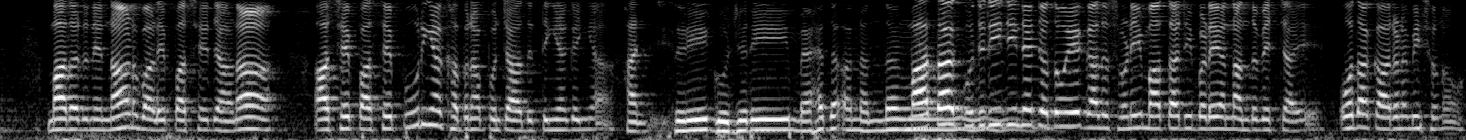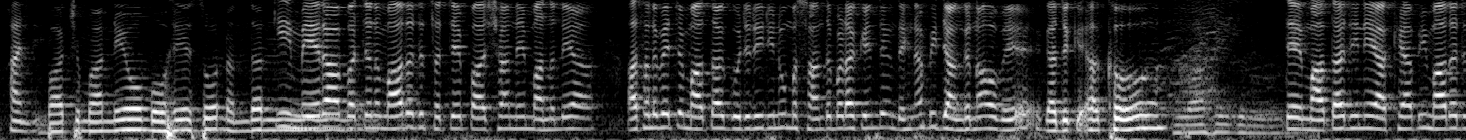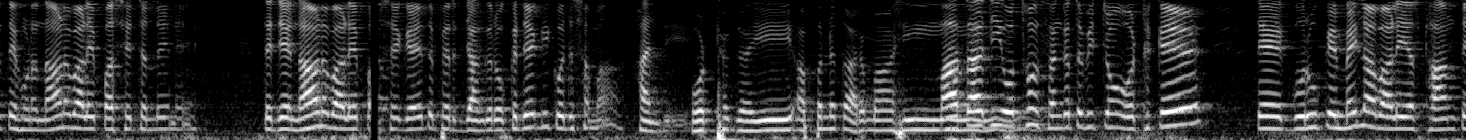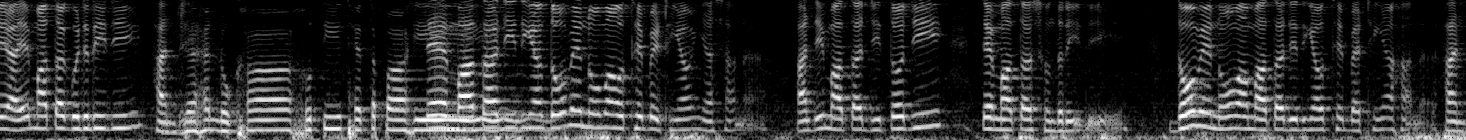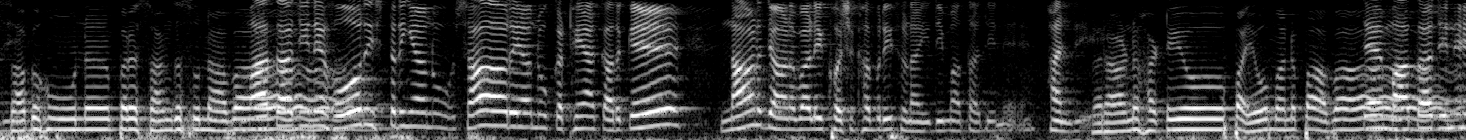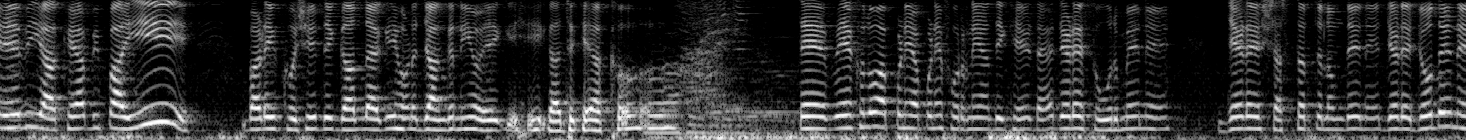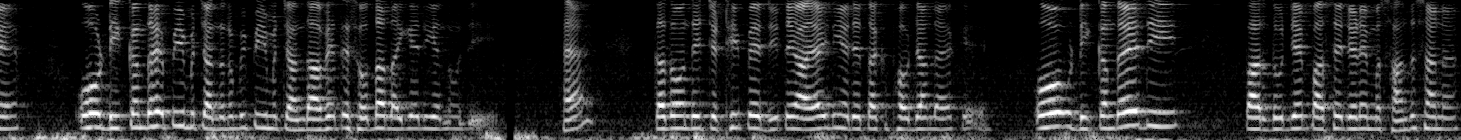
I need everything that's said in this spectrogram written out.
ਮਹਾਰਾਜ ਨੇ ਨਾਣ ਵਾਲੇ ਪਾਸੇ ਜਾਣਾ। ਆਸੇ ਪਾਸੇ ਪੂਰੀਆਂ ਖਬਰਾਂ ਪਹੁੰਚਾ ਦਿੱਤੀਆਂ ਗਈਆਂ। ਹਾਂਜੀ। ਸ੍ਰੀ ਗੁਜਰੀ ਮਹਿਦ ਆਨੰਦੰ। ਮਾਤਾ ਗੁਜਰੀ ਜੀ ਨੇ ਜਦੋਂ ਇਹ ਗੱਲ ਸੁਣੀ ਮਾਤਾ ਜੀ ਬੜੇ ਆਨੰਦ ਵਿੱਚ ਆਏ। ਉਹਦਾ ਕਾਰਨ ਵੀ ਸੁਣੋ। ਹਾਂਜੀ। ਬਚ ਮਾਨਿਓ ਮੋਹੇ ਸੋ ਨੰਦਨ। ਕਿ ਮੇਰਾ ਬਚਨ ਮਹਾਰਾਜ ਸੱਚੇ ਪਾਤਸ਼ਾਹ ਨੇ ਮੰਨ ਲਿਆ। ਅਸਲ ਵਿੱਚ ਮਾਤਾ ਗੁਜਰੀ ਜੀ ਨੂੰ ਮਸੰਦ ਬੜਾ ਕਹਿੰਦੇ ਹੁੰਦੇ ਸੀ ਨਾ ਵੀ ਜੰਗ ਨਾ ਹੋਵੇ ਗੱਜ ਕੇ ਆਖੋ। ਵਾਹਿਗੁਰੂ। ਤੇ ਮਾਤਾ ਜੀ ਨੇ ਆਖਿਆ ਵੀ ਮਹਾਰਾਜ ਤੇ ਹੁਣ ਨਾਣ ਵਾਲੇ ਪਾਸੇ ਚੱਲੇ ਨੇ। ਤੇ ਜੇ ਨਾਣ ਵਾਲੇ ਪਾਸੇ ਗਏ ਤੇ ਫਿਰ ਜੰਗ ਰੁਕ ਜਾਏਗੀ ਕੁਝ ਸਮਾਂ। ਹਾਂਜੀ। ਉੱਠ ਗਈ ਆਪਨ ਘਰ ਮਾਹੀ। ਮਾਤਾ ਜੀ ਉਥੋਂ ਸੰਗਤ ਵਿੱਚੋਂ ਉੱਠ ਕੇ ਤੇ ਗੁਰੂ ਕੇ ਮਹਿਲਾ ਵਾਲੇ ਸਥਾਨ ਤੇ ਆਏ ਮਾਤਾ ਗੁਜਰੀ ਜੀ। ਹਾਂਜੀ। ਜਹ ਨੁਖਾ ਹੁਤੀ ਥਿਤ ਪਾਹੀ। ਤੇ ਮਾਤਾ ਜੀ ਦੀਆਂ ਦੋਵੇਂ ਨੋਵਾਂ ਉੱਥੇ ਬੈਠੀਆਂ ਹੋਈਆਂ ਸਨ। ਹਾਂਜੀ ਮਾਤਾ ਜੀਤੋ ਜੀ ਤੇ ਮਾਤਾ ਸੁੰਦਰੀ ਜੀ। ਦੋਵੇਂ ਨੋਵਾਂ ਮਾਤਾ ਜੀ ਦੀਆਂ ਉੱਥੇ ਬੈਠੀਆਂ ਹਨ। ਹਾਂਜੀ। ਸਭ ਹੂਨ ਪ੍ਰਸੰਗ ਸੁਨਾਵਾ। ਮਾਤਾ ਜੀ ਨੇ ਹੋਰ ਇਸਤਰੀਆਂ ਨੂੰ ਸਾਰਿਆਂ ਨੂੰ ਇਕੱਠਿਆਂ ਕਰਕੇ ਨਾਣ ਜਾਣ ਵਾਲੀ ਖੁਸ਼ਖਬਰੀ ਸੁਣਾਈ ਦੀ ਮਾਤਾ ਜੀ ਨੇ। ਹਾਂਜੀ। ਰਣ ਹਟਿਓ ਭਇਓ ਮਨ ਭਾਵਾ। ਤੇ ਮਾਤਾ ਜੀ ਨੇ ਇਹ ਵੀ ਆਖਿਆ ਵੀ ਭਾਈ ਬੜੀ ਖੁਸ਼ੀ ਦੀ ਗੱਲ ਹੈਗੀ ਹੁਣ ਜੰਗ ਨਹੀਂ ਹੋਏਗੀ ਗੱਜ ਕੇ ਆਖੋ। ਤੇ ਵੇਖ ਲਓ ਆਪਣੇ ਆਪਣੇ ਫੁਰਨਿਆਂ ਦੀ ਖੇਡ ਹੈ ਜਿਹੜੇ ਸੂਰਮੇ ਨੇ ਜਿਹੜੇ ਸ਼ਸਤਰ ਚਲਾਉਂਦੇ ਨੇ, ਜਿਹੜੇ ਯੋਧੇ ਨੇ, ਉਹ ਡੀਕਨ ਦਾ ਭੀਮ ਚੰਦ ਨੂੰ ਵੀ ਭੀਮ ਚੰਦ ਆਵੇ ਤੇ ਸੌਦਾ ਲਾਈਏ ਜੀ ਇਹਨੂੰ ਜੀ। ਹੈ? ਕਦੋਂ ਦੀ ਚਿੱਠੀ ਭੇਜੀ ਤੇ ਆਇਆ ਹੀ ਨਹੀਂ ਅਜੇ ਤੱਕ ਫੌਜਾਂ ਲੈ ਕੇ। ਉਹ ਡੀਕਨ ਦਾ ਜੀ, ਪਰ ਦੂਜੇ ਪਾਸੇ ਜਿਹੜੇ ਮਸੰਦ ਸਨ,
